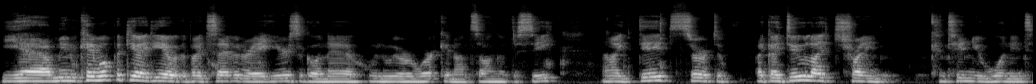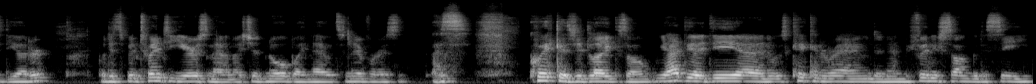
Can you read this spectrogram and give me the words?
Yeah, I mean, we came up with the idea about seven or eight years ago now when we were working on Song of the Sea. And I did sort of, like, I do like to try and continue one into the other, but it's been 20 years now and I should know by now it's never as, as quick as you'd like. So we had the idea and it was kicking around, and then we finished Song of the Sea.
